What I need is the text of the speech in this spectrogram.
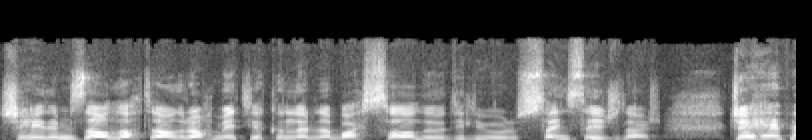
Şehidimize Allah'tan rahmet yakınlarına başsağlığı diliyoruz. Sayın seyirciler, CHP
